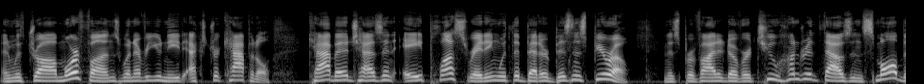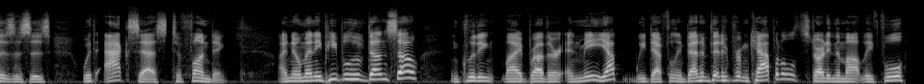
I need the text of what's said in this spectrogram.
and withdraw more funds whenever you need extra capital. Kabbage has an A plus rating with the Better Business Bureau and has provided over 200,000 small businesses with access to funding. I know many people who've done so, including my brother and me. Yep, we definitely benefited from capital, starting the Motley Fool,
